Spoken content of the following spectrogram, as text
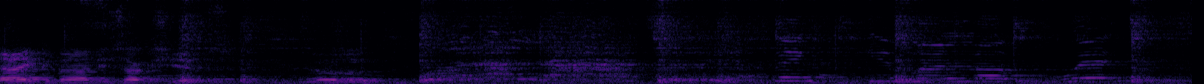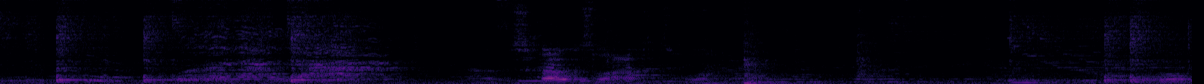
Bent aan die zak chips. Heel goed. De schouders laag is belangrijk. Goed.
